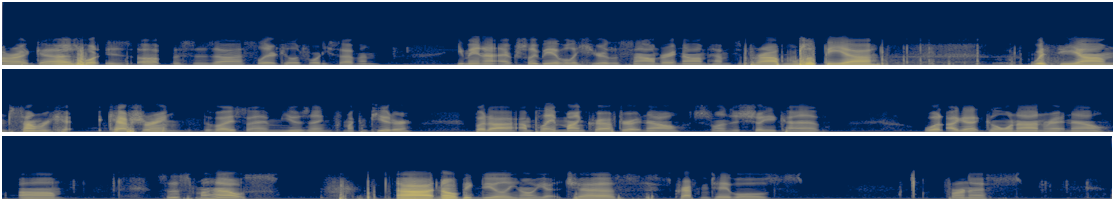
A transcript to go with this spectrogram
Alright guys, what is up? This is uh, Slayer Killer 47. You may not actually be able to hear the sound right now. I'm having some problems with the uh, with the um, sound capturing device I'm using for my computer. But uh, I'm playing Minecraft right now. Just wanted to show you kind of what I got going on right now. Um, so this is my house. Uh, no big deal, you know, you got chest, crafting tables, furnace.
